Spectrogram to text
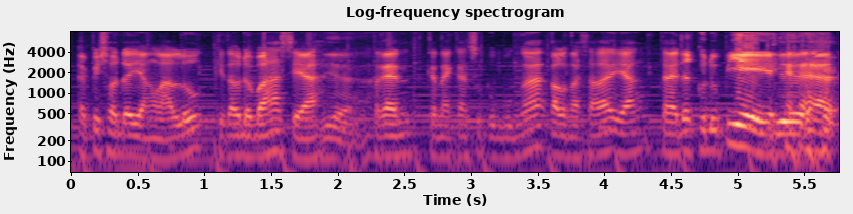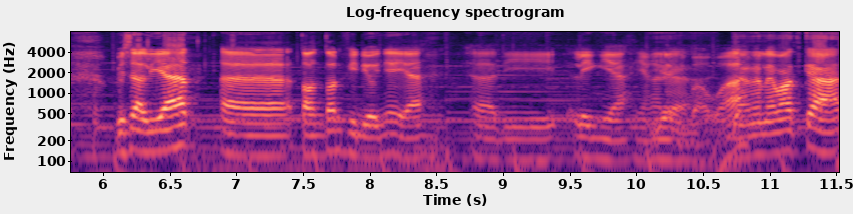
episode yang lalu kita udah bahas ya Iya. tren kenaikan suku bunga kalau nggak salah yang trader kudu piye. Iya. Bisa lihat eh, tonton videonya ya eh, di link ya yang ada Iya. di bawah. Jangan lewatkan.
